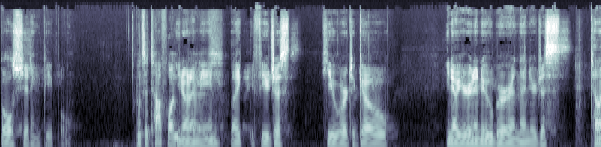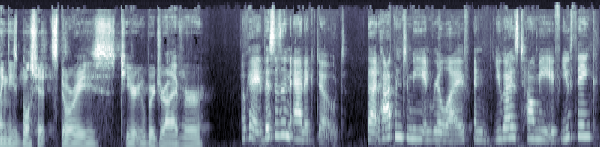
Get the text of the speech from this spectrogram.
bullshitting people? It's a tough one. You know what I mean? Like if you just if you were to go, you know, you're in an Uber and then you're just telling these bullshit stories to your Uber driver. Okay, this is an anecdote that happened to me in real life, and you guys tell me if you think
